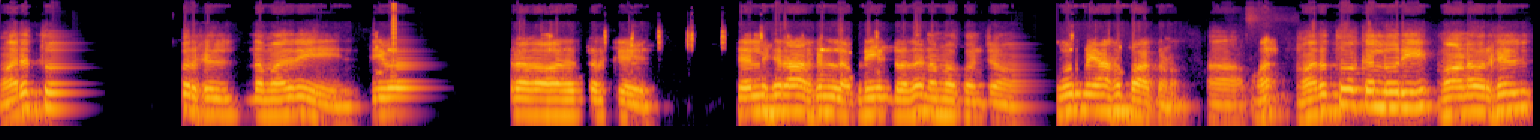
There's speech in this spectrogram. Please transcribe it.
மருத்துவர்கள் இந்த மாதிரி தீவிரவாதத்திற்கு செல்கிறார்கள் அப்படின்றத நம்ம கொஞ்சம் கூர்மையாக பார்க்கணும். ஆஹ் ம- கல்லூரி மாணவர்கள்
